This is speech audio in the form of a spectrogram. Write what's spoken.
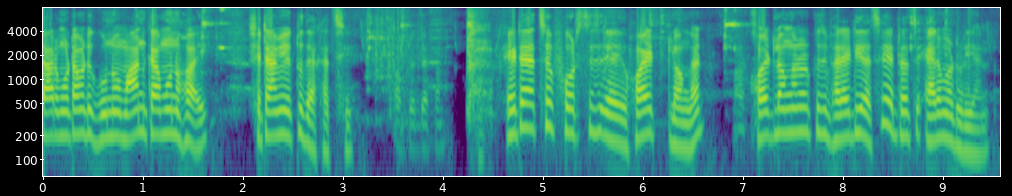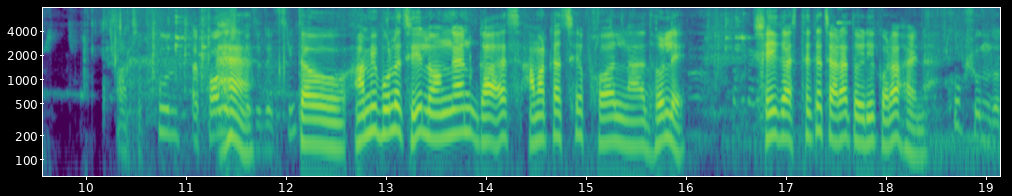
তার মোটামুটি গুণমান কেমন হয় সেটা আমি একটু দেখাচ্ছি। এটা হচ্ছে ফোর্সিস হোয়াইট লঙ্গান হোয়াইট লঙ্গানোর কিছু ভ্যারাইটি আছে এটা হচ্ছে অ্যারোমাডুরিয়ান আচ্ছা হ্যাঁ। তো আমি বলেছি লঙ্গান গাছ আমার কাছে ফল না ধরলে সেই গাছ থেকে চারা তৈরি করা হয় না। খুব সুন্দর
